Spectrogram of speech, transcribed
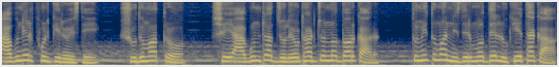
আগুনের ফুলকি রয়েছে? শুধুমাত্র সেই আগুনটা জ্বলে ওঠার জন্য দরকার। তুমি তোমার নিজের মধ্যে লুকিয়ে থাকা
